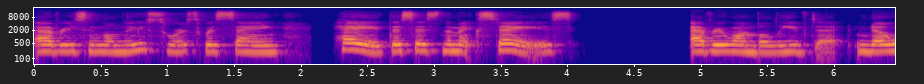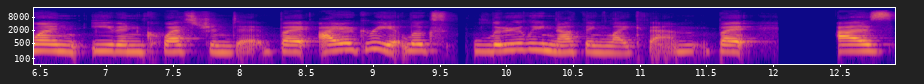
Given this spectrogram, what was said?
every single news source was saying, hey, this is the McStays, everyone believed it. No one even questioned it. But I agree, it looks literally nothing like them. But as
